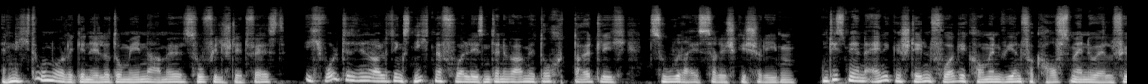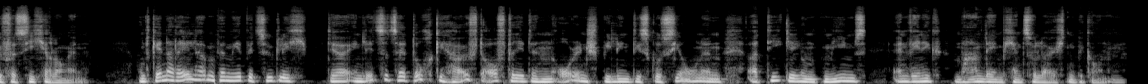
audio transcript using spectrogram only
ein nicht unorigineller Domainname, so viel steht fest. Ich wollte den allerdings nicht mehr vorlesen, denn er war mir doch deutlich zu reißerisch geschrieben und ist mir an einigen Stellen vorgekommen wie ein Verkaufsmanual für Versicherungen. Und generell haben bei mir bezüglich der in letzter Zeit doch gehäuft auftretenden Orange-Spilling-Diskussionen, Artikel und Memes ein wenig Warnlämpchen zu leuchten begonnen.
